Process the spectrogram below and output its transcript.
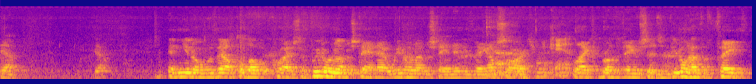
yeah, yeah. And you know, without the love of Christ, if we don't understand that, we don't understand anything. I'm sorry. That's right. You can't. like Brother David says, if you don't have the faith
